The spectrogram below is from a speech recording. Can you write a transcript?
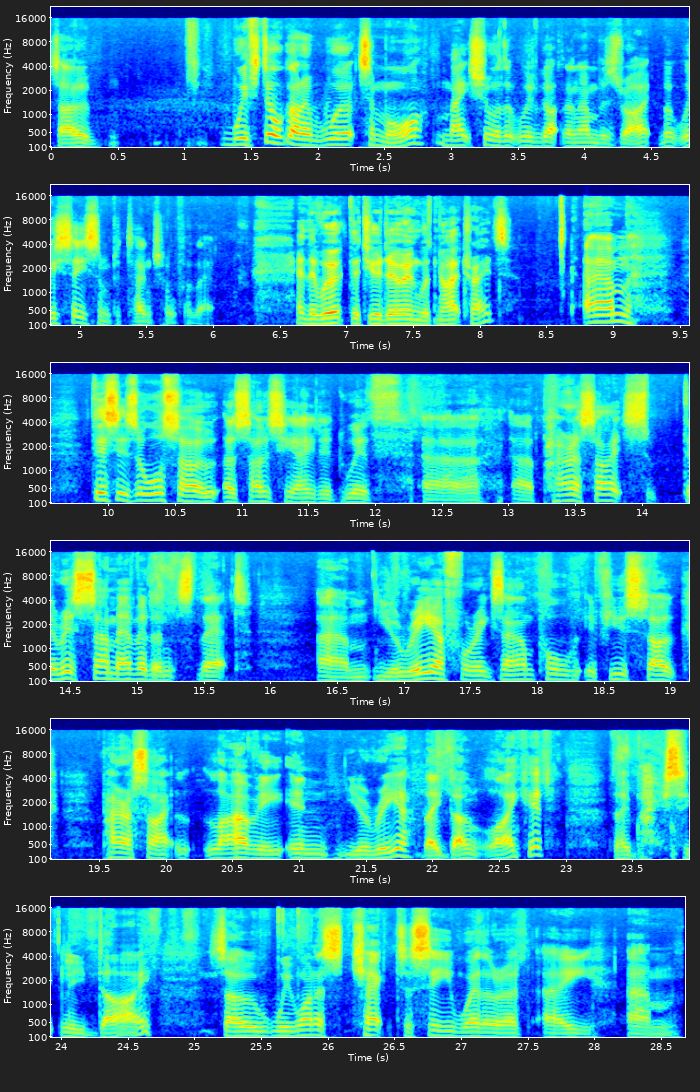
So we've still got to work some more, make sure that we've got the numbers right, but we see some potential for that. And the work that you're doing with nitrates? Um, this is also associated with uh, uh, parasites. There is some evidence that um, urea, for example, if you soak parasite larvae in urea. They don't like it. They basically die. So we want to check to see whether a, a, um,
